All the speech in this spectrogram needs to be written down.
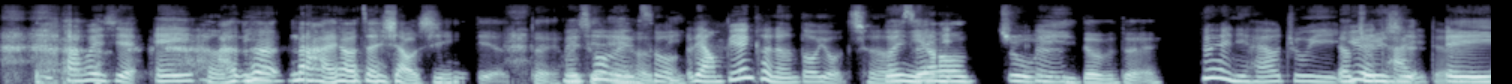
他会写 A 和 B，那那还要再小心一点。对，没错没错，两边可能都有车，所以你要注意，对不对？对，你还要注意要注意是 A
